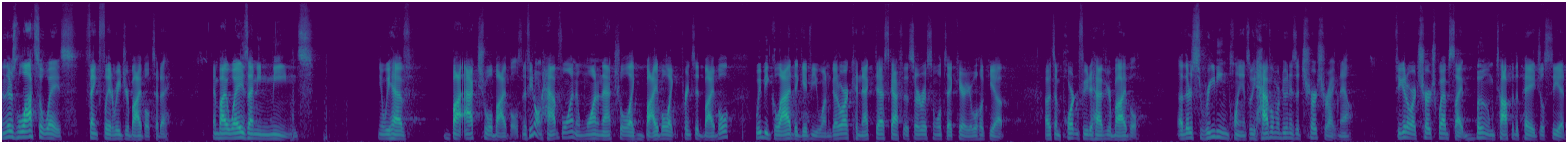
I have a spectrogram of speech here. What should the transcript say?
And there's lots of ways, thankfully, to read your Bible today. And by ways, I mean means. You know, we have bi- actual Bibles. And if you don't have one and want an actual like Bible, like printed Bible, we'd be glad to give you one. Go to our Connect desk after the service and we'll take care of you. We'll hook you up. Uh, it's important for you to have your Bible. Uh, there's reading plans. We have them we're doing as a church right now. If you go to our church website, boom, top of the page, you'll see it.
